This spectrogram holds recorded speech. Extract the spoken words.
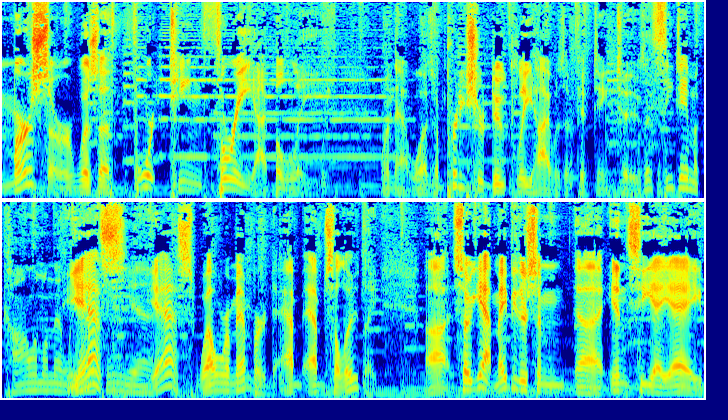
Mercer was a 14-3, I believe, when that was. I'm pretty sure Duke Lehigh was a 15-2. Was that C.J. McCollum on that? Lehigh Yes? Yeah. yes, well remembered. Ab- absolutely. Uh, so yeah, maybe there's some uh, NCAA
